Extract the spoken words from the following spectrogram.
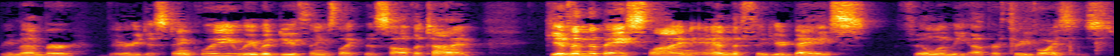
remember very distinctly. We would do things like this all the time. Given the bass line and the figured bass, fill in the upper three voices.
